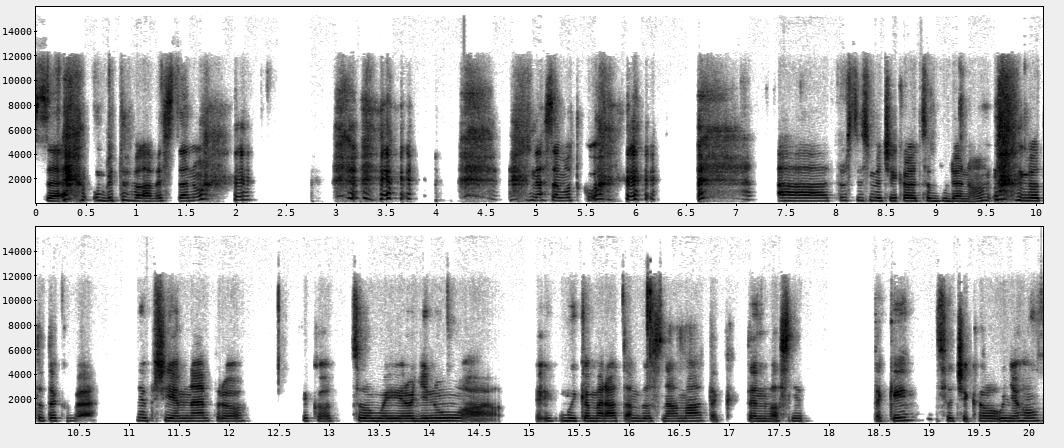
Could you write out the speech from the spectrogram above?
se ubytovala ve stanu na samotku. a prostě jsme čekali, co bude, no. bylo to takové nepříjemné pro jako celou moji rodinu a můj kamarád tam byl s náma, tak ten vlastně taky se čekalo u něho,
